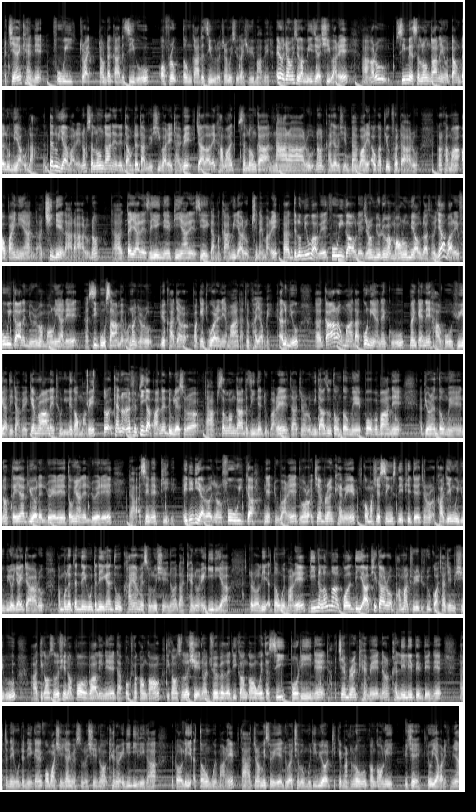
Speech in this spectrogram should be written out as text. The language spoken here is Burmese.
အကျန်းခံတဲ့4 wheel drive တောင်းတက်ကားတစ်စီးကို off road သုံးကားတစ်စီးကိုတော့ကျွန်တော်မိတ်ဆွေကရွေးမှာပဲအဲ့တော့ကျွန်တော်မိတ်ဆွေကမေးစရာရှိပါတယ်အာငါတို့စီးမဲ့ဆလွန်ကားနဲ့ရောတောင်တက်လို့မရဘူးလားတက်လို့ရပါတယ်เนาะဆလွန်ကားနဲ့လည်းတောင်တက်တာမျိုးရှိပါတယ်ဒါပေမဲ့ကြာလာတဲ့ခါမှာဆလွန်ကားနာတာတို့เนาะဒီခါကျလို့ရှိရင်ဘန်ပါတွေအောက်ကပြုတ်ထွက်တာတို့နောက်တစ်ခါမှာအောက်ပိုင်းတွေကဒါချိနေလာတာတို့เนาะဒါတက်ရတဲ့စရိတ်နဲ့ပြင်ရတဲ့စရိတ်ကမကာမိတာတို့ဖြစ်နိုင်ပါတယ်အဲဒီလိုမျိုးပါပဲ4 week ကောက်လည်းကျွန်တော်မျိုးတွင်းမှာမောင်းလို့မရဘူးလားဆိုတော့ရပါတယ်4 week ကလည်းမျိုးတွင်းမှာမောင်းလို့ရတယ်စီပိုစားမယ်ပေါ့เนาะကျွန်တော်တို့ပြက်ခါကျတော့ပကင်ထိုးရတဲ့နေရာမှာဒါဒုက္ခရောက်မယ် အဲ့လိုမျိုးအဲကားတော်မှာဒါကိုယ့်နေရာနဲ့ကိုမှန်ကန်တဲ့ဟာကိုရွေးရသေးတာပဲကင်မရာလည်းထုံနီးလက်ကောက်မှာပဲဆိုတော့ Canon M50 ကဘာနဲ့တူလဲဆိုတော့ဒါဆလွန်ကားတစ်စီးနဲ့တူပါတယ်ဒါကျွန်တော်တို့မိသားစုသုံးသုံးမယ်ပေါ့ပပနဲ့အပြော်ရန်သုံးမယ်เนาะတဲရပြည့်ရလဲလွယ်တယ်300လဲလွယ်တယ်ဒါအစင်ပဲပြေတယ် ADD ကတော့ကျွန်တော်တို့4 week နဲ့တူပါတယ်သူကတော့အချမ်ပရန်ခံမယ် commercial scenes တွေဖြစ်တဲ့ကျွန်တော်တို့အခချင်းကိုယူပြီးတော့ရိုက်တာတို့အမလို့တနေကိုတနေကန်သူ့ကိုခိုင်းရမယ်ဆိုလို့ရှိရင်တော့ဒါ Canon ADD ကတော်တော်လေးအသုံးဝင်ပါတယ်ဒီနှလုံးက quality အဖြစ်က တော့ဘာမှထွေထွေထူးထူးကွာခြားခြင်းမရှိဘူးအာဒီကောင်ဆိုလို့ရှိရင်တော့ပေါ့ပါပါလေးနဲ့ဒါပုံထွက်ကောင်းကောင်းဒီကောင်ဆိုလို့ရှိရင်တော့ durability ကောင်းကောင်း with the C body နဲ့ဒါအချမ်ပရန်ခံမယ်နော်ခလေးလေးပင်ပင်နဲ့ဒါတနေကိုတနေကန် commercial ရိုက်မယ်ဆိုလို့ရှိရင်တော့ Canon ADD လေးကတော်တော်လေးအသုံးဝင်ပါတယ်ဒါကျွန်တော်မိတ်ဆွေရဲ့လိုအပ်ချက်ပုံမူတည်ပြီးတော့ဒီကင်မရာနှလုံးကိုကောင်းကောင်းလေးရွေးချယ်လို့ရပါတယ်ခင်ဗျ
